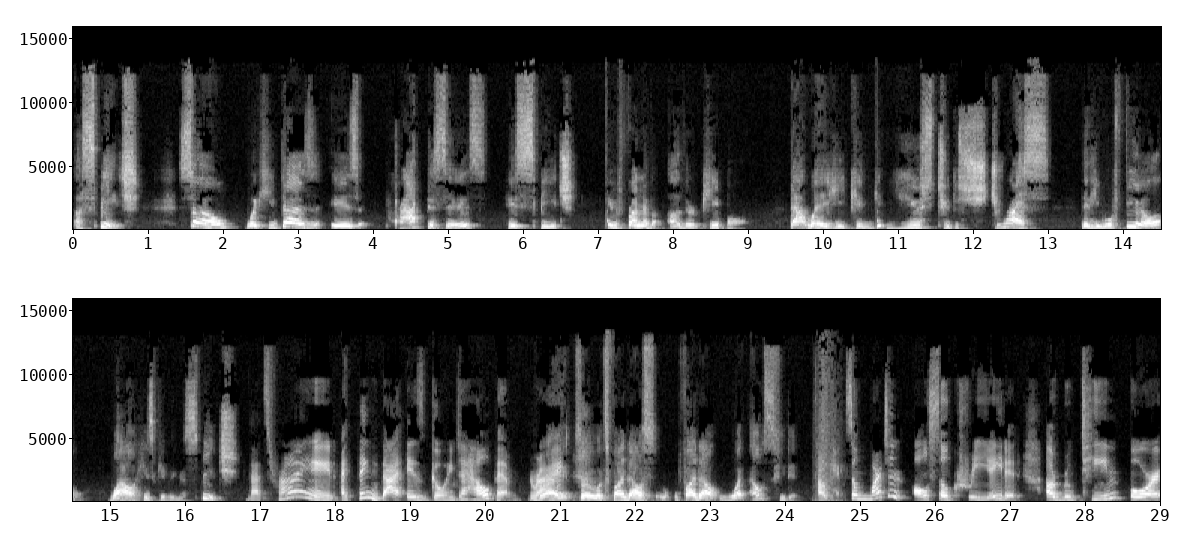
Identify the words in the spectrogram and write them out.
a speech. So what he does is practices his speech in front of other people. That way he can get used to the stress that he will feel while he's giving a speech. That's right. I think that is going to help him, right? So let's find out find out what else he did. Okay. So Martin also created a routine for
